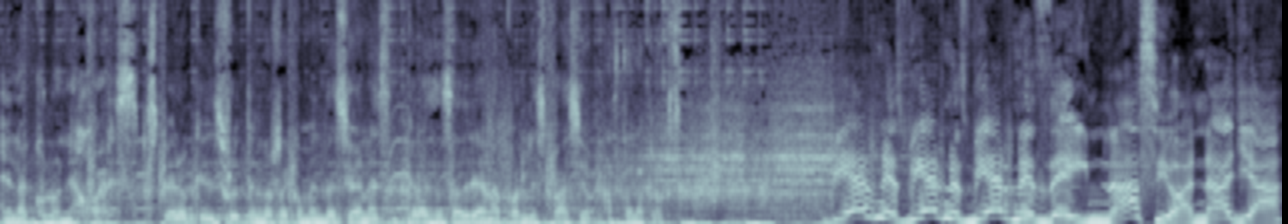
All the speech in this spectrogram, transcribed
en la Colonia Juárez. Espero que disfruten las recomendaciones. Gracias Adriana por el espacio. Hasta la próxima. Viernes, viernes, viernes de Ignacio Anaya,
